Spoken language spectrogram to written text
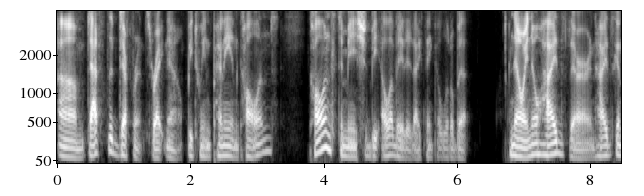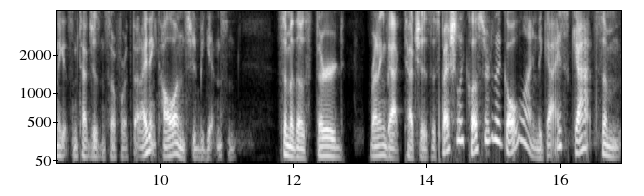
Um, that's the difference right now between Penny and Collins. Collins to me should be elevated, I think, a little bit. Now I know Hyde's there and Hyde's going to get some touches and so forth, but I think Collins should be getting some some of those third running back touches, especially closer to the goal line. The guy's got some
